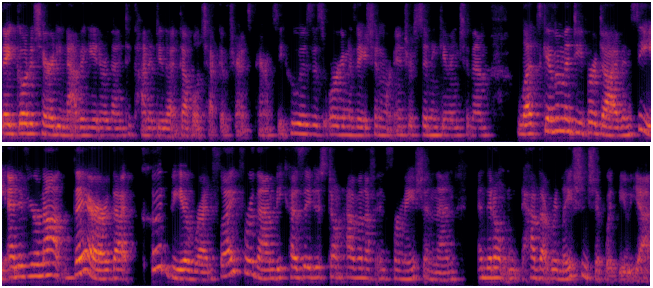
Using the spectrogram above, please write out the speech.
They go to Charity Navigator then to kind of do that double check of transparency. Who is this organization we're interested in giving to them? Let's give them a deeper dive and see. And if you're not there, that could be a red flag for them because they just don't have enough information then and they don't have that relationship with you yet,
